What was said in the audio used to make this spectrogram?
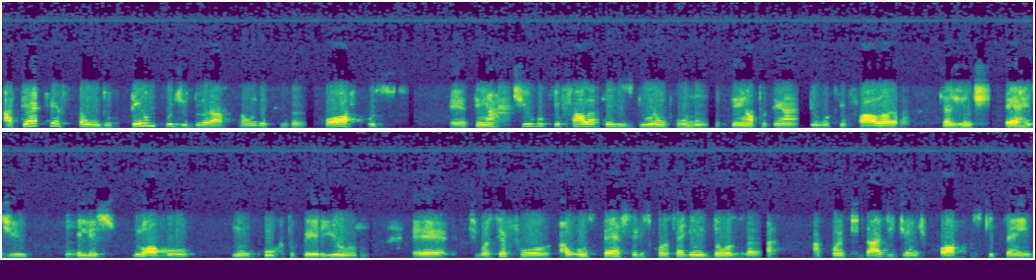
até a questão do tempo de duração desses corpos, é, tem artigo que fala que eles duram por muito tempo, tem artigo que fala que a gente perde eles logo num curto período. É, se você for, alguns testes eles conseguem dosar a quantidade de anticorpos que tem.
